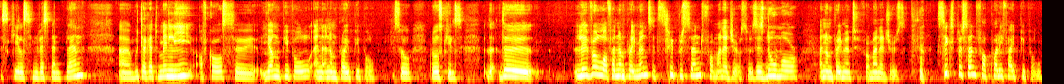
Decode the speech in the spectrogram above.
skills investment plan, uh, we target mainly, of course, uh, young people and unemployed people. So low skills. The, the level of unemployment it's three percent for managers. So there's no more unemployment for managers. Six percent for qualified people.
